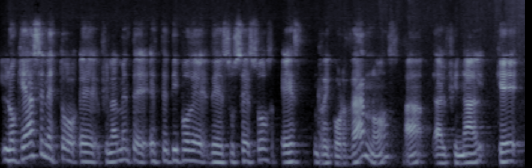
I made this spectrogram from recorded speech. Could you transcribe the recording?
lo que hacen esto, eh, finalmente, este tipo de, sucesos es recordarnos ¿ah? al final que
